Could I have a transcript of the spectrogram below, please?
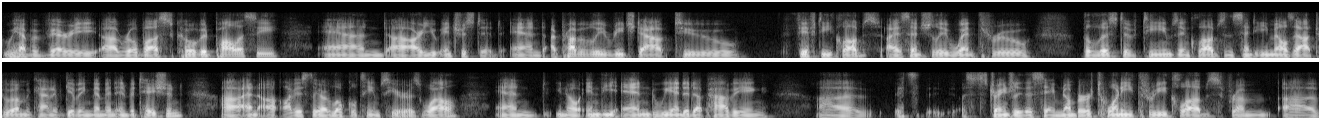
we have a very uh, robust COVID policy, and uh, are you interested? And I probably reached out to 50 clubs. I essentially went through the list of teams and clubs and sent emails out to them and kind of giving them an invitation, uh, and uh, obviously our local teams here as well. And you know, in the end, we ended up having uh, it's strangely the same number 23 clubs from uh,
